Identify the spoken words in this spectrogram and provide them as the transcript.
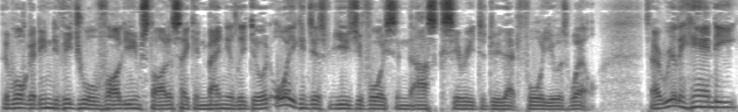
They've all got individual volume sliders, so you can manually do it, or you can just use your voice and ask Siri to do that for you as well. So really handy,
